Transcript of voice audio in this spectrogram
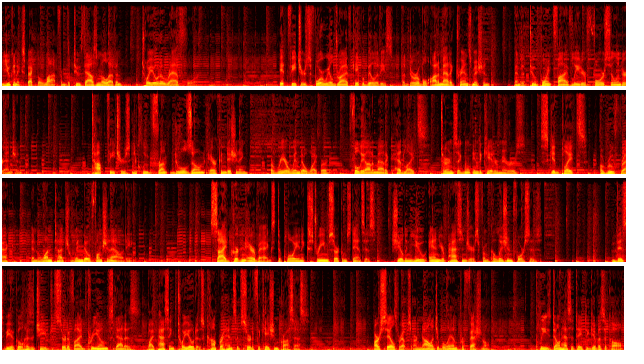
You can expect a lot from the 2011 Toyota RAV4. It features four-wheel drive capabilities, a durable automatic transmission, and a 2.5-liter four-cylinder engine. Top features include front dual-zone air conditioning, a rear window wiper, fully automatic headlights, turn signal indicator mirrors, skid plates, a roof rack, and one-touch window functionality. Side curtain airbags deploy in extreme circumstances, shielding you and your passengers from collision forces. This vehicle has achieved certified pre-owned status by passing Toyota's comprehensive certification process. Our sales reps are knowledgeable and professional. Please don't hesitate to give us a call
